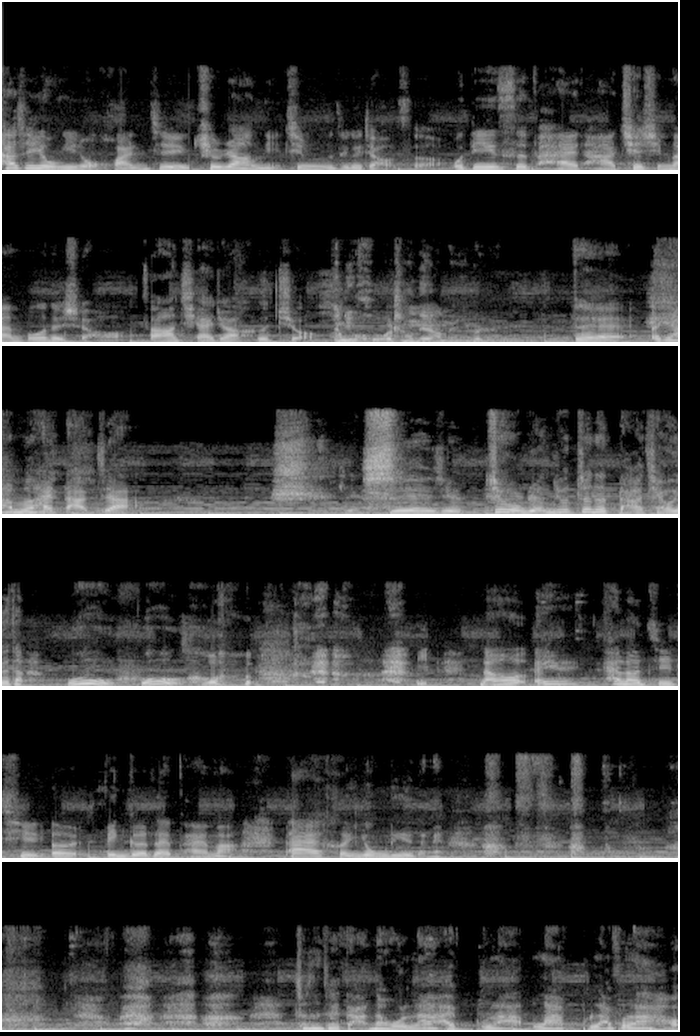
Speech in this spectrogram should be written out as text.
他是用一种环境去让你进入这个角色。我第一次拍他千行慢播的时候，早上起来就要喝酒。那你活成那样的一个人？对，而且他们还打架。实验，实验就就人就真的打起来，我就他呜呼呼。然后哎，看到机器，呃，兵哥在拍嘛，他还很用力的在那边。哎呀，真的在打，那我拉还不拉拉拉不拉好？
